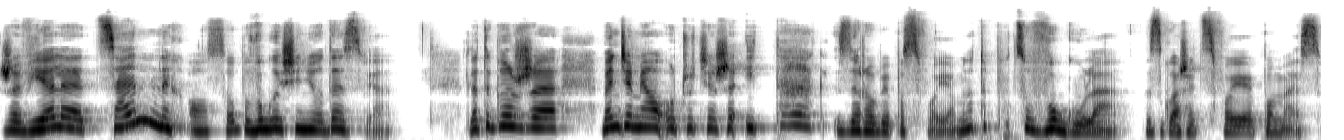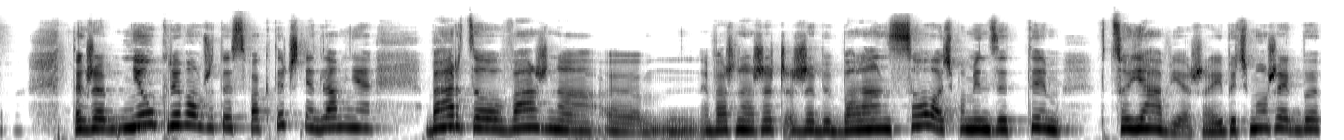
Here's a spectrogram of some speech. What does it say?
że wiele cennych osób w ogóle się nie odezwie. Dlatego, że będzie miał uczucie, że i tak zarobię po swojemu. No to po co w ogóle zgłaszać swoje pomysły? Także nie ukrywam, że to jest faktycznie dla mnie bardzo ważna, ważna rzecz, żeby balansować pomiędzy tym, w co ja wierzę i być może jakby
